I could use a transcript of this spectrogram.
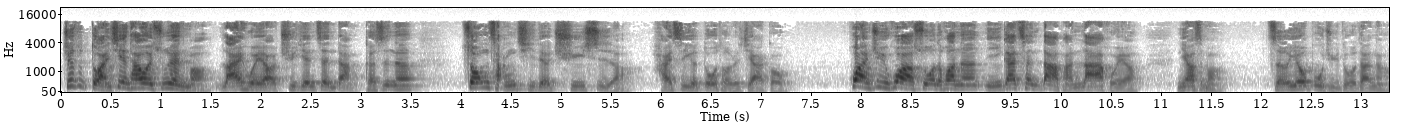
就是短线它会出现什么来回啊区间震荡，可是呢中长期的趋势啊还是一个多头的架构。换句话说的话呢，你应该趁大盘拉回啊，你要什么择优布局多单呢？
